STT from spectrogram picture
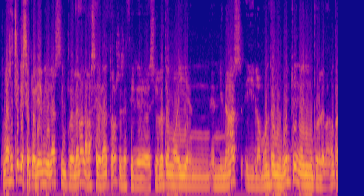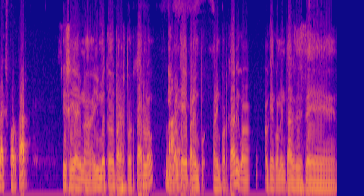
Tú me has dicho que se podía migrar sin problema la base de datos, es decir, eh, si yo lo tengo ahí en, en mi NAS y lo monto en Ubuntu, no hay ningún problema, ¿no? Para exportar. Sí, sí, hay, una, hay un método para exportarlo, igual que para, para importar, igual que comentas desde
